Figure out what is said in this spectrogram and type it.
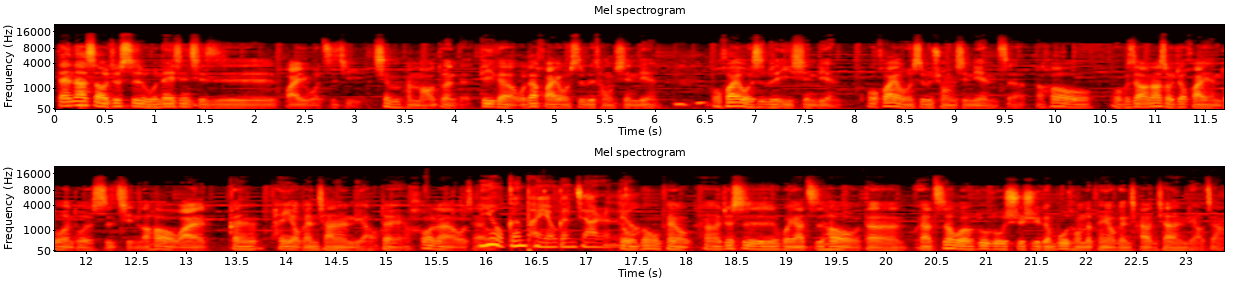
但那时候就是我内心其实怀疑我自己，是很矛盾的。第一个我在怀疑我是不是同性恋，我怀疑我是不是异性恋，我怀疑我是不是双性恋者。然后我不知道那时候就怀疑很多很多的事情。然后我还跟朋友跟家人聊，对。后来我才你有跟朋友跟家人聊？对，我跟我朋友呃，就是尾牙之后的尾牙之后，我有陆陆续续跟不同的朋友跟家人家人聊这样。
